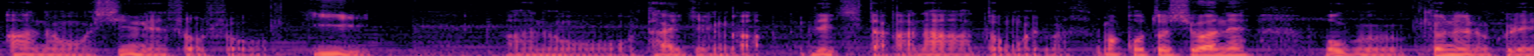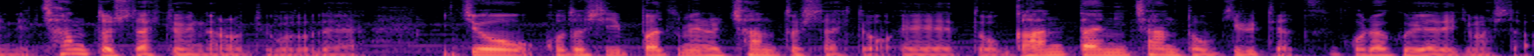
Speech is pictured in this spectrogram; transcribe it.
ああの新年早々いいあの体験ができたかなと思います。まあ、今年はね僕去年の暮れにねちゃんとした人になろうということで一応今年一発目のちゃんとした人えっ、ー、と元旦にちゃんと起きるってやつこれはクリアできました。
